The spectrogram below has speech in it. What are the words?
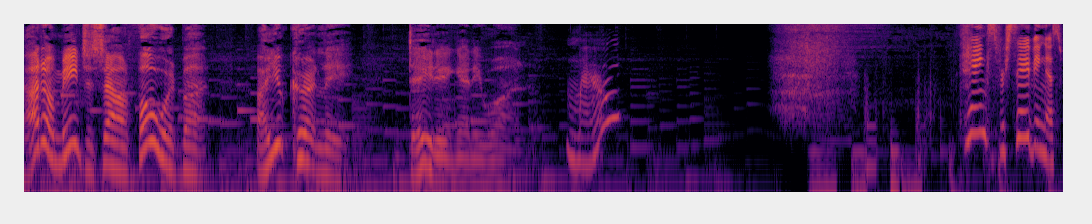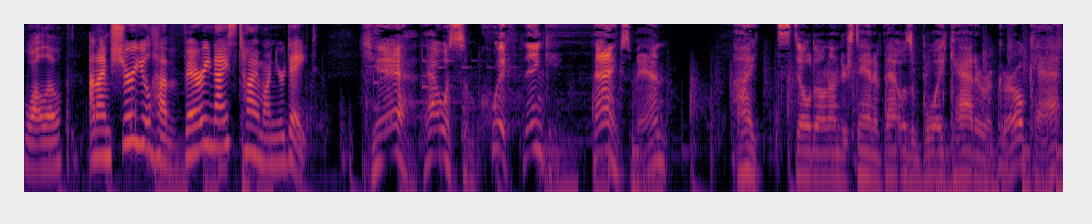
I don't mean to sound forward, but are you currently dating anyone? Meow? Thanks for saving us, Wallow, and I'm sure you'll have a very nice time on your date. Yeah, that was some quick thinking. Thanks, man. I still don't understand if that was a boy cat or a girl cat.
